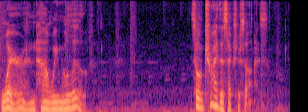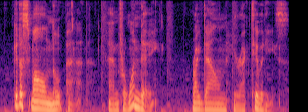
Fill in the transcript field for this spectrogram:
where and how we will live. So try this exercise. Get a small notepad and for one day, write down your activities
